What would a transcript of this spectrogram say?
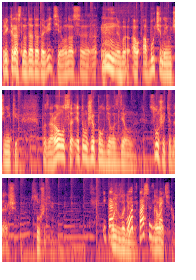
Прекрасно, да-да-да. Видите, у нас э, обученные ученики. Поздоровался. Это уже полдела сделано. Слушайте дальше. Слушайте. Итак, Ой, вот ваша задачка.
